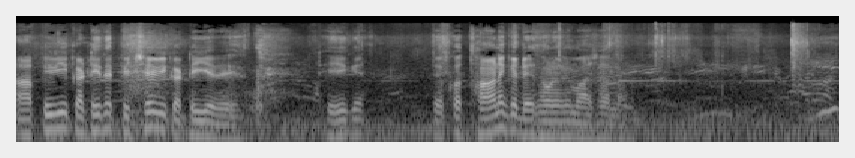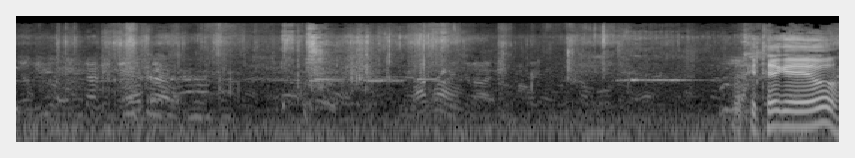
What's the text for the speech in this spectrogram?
ਆਪੇ ਵੀ ਕੱਟੀ ਤੇ ਪਿੱਛੇ ਵੀ ਕੱਟੀ ਹੈ ਦੇ ਠੀਕ ਹੈ। ਦੇਖੋ, ਥਾਣ ਕਿੱਡੇ ਸੋਹਣੇ ਨੇ ਮਾਸ਼ਾਅੱਲਾ। ਉਹ ਕਿੱਥੇ ਗਏ ਹੋ?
